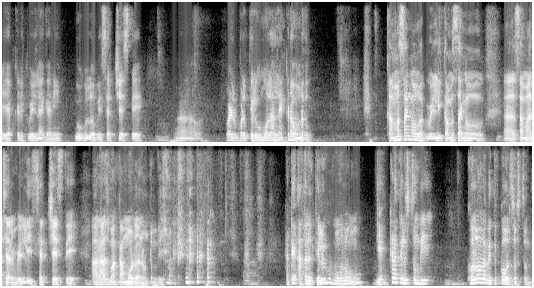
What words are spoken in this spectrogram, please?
ఎక్కడికి వెళ్ళినా కానీ గూగుల్లో పోయి సెర్చ్ చేస్తే వాళ్ళు వాళ్ళ తెలుగు మూలాలను ఎక్కడా ఉండదు. కమ్మ సంఘంలోకి వెళ్ళి కమ్మ సంఘం సమాచారం వెళ్ళి సెర్చ్ చేస్తే ఆ రాజు మా కమ్మోడు అని ఉంటుంది. అంటే అతని తెలుగు మూలం ఎక్కడ తెలుస్తుంది? కులంలో వెతుక్కోవాల్సి వస్తుంది.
